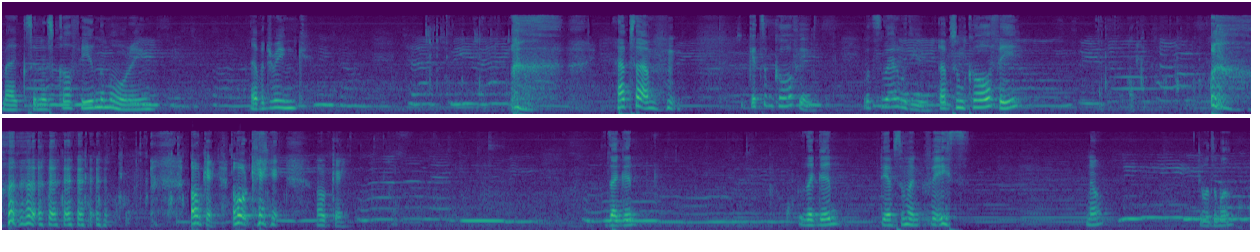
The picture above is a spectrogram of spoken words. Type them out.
Max and his coffee in the morning. Have a drink. Have some. Get some coffee. What's the matter with you? Have some coffee. okay, okay, okay. Is that good? Is that good? Do you have some on face? No? You want some more?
